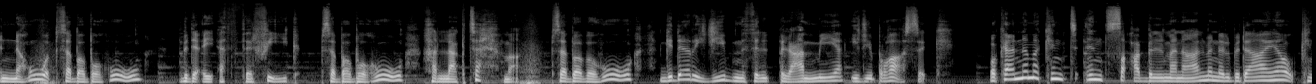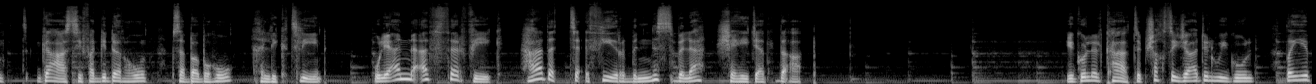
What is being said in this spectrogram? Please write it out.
إنه هو بسببه هو بدأ يأثر فيك بسببه هو خلاك تحمى بسببه هو قدر يجيب مثل بالعامية يجيب راسك. وكأنما كنت أنت صعب المنال من البداية وكنت قاسي فقدر هو بسببه يخليك تلين. ولأن أثر فيك هذا التأثير بالنسبة له شيء جذاب يقول الكاتب شخص يجادل ويقول طيب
